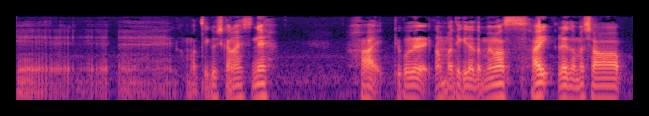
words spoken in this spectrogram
えー、えー、頑張っていくしかないですね。はい。ということで、頑張っていきたいと思います。はい。ありがとうございました。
